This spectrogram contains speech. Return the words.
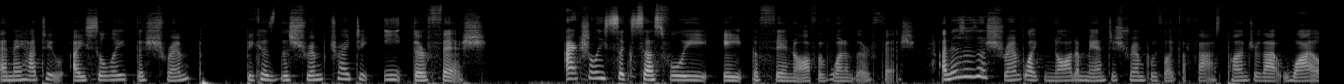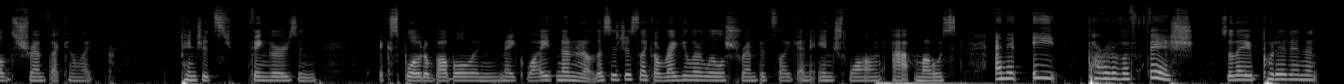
and they had to isolate the shrimp because the shrimp tried to eat their fish. Actually, successfully ate the fin off of one of their fish. And this is a shrimp, like not a mantis shrimp with like a fast punch or that wild shrimp that can like pinch its fingers and explode a bubble and make light. No, no, no. This is just like a regular little shrimp. It's like an inch long at most. And it ate part of a fish. So they put it in a,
